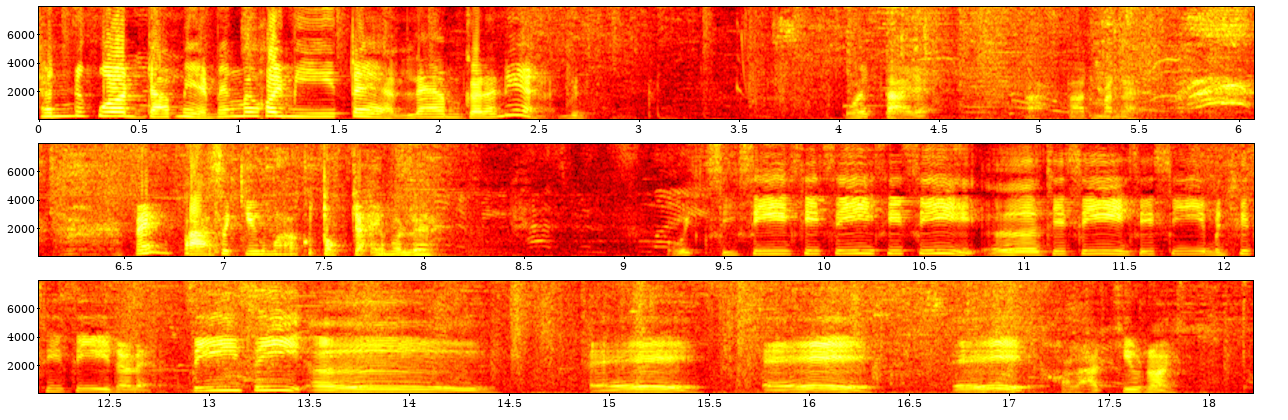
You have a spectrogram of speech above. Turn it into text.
ฉันนึกว่าดาเมจแม่งไม่ค่อยมีแต่แรมกันนะเนี่ยโอ้ยตายแล้วอะตัดมันแหน่อยแม่งปาสกิลมากูตกใจหมดเลยอุ้ยซีซีซีซีซีซีเออซีซีซีซีมันชื่อซีซีนั่นแหละซีซีเออเอเอเอขอรัดคิวหน่อย โถ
